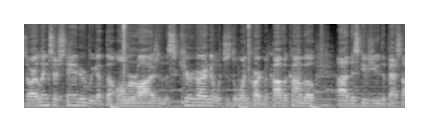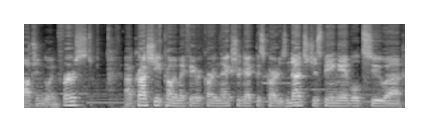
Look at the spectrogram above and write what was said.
So our links are standard. We got the Almiraj and the Secure Gardener, which is the one card Mechaba combo. Uh, this gives you the best option going first. Uh, Cross Sheep, probably my favorite card in the extra deck. This card is nuts. Just being able to, uh,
